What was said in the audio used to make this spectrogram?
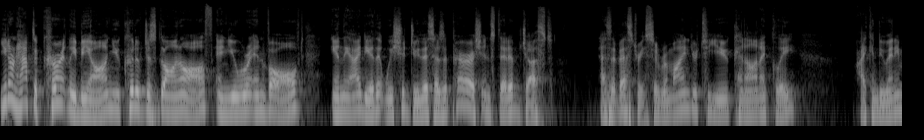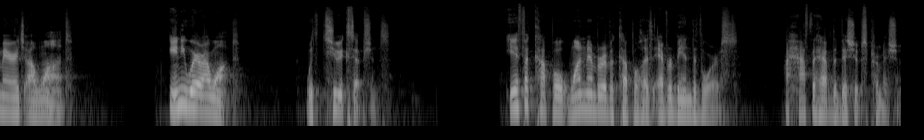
You don't have to currently be on. You could have just gone off and you were involved in the idea that we should do this as a parish instead of just as a vestry. So, reminder to you canonically, I can do any marriage I want anywhere I want, with two exceptions. If a couple, one member of a couple has ever been divorced, I have to have the bishop's permission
